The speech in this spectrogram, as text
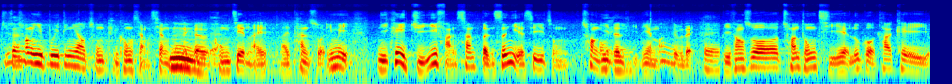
就是创意不一定要从凭空想象的那个空间来来探索，因为你可以举一反三，本身也是一种创意的理念嘛，对不对？对。比方说传统企业，如果它可以有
